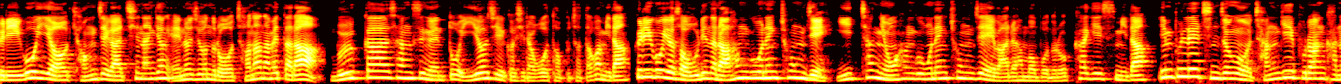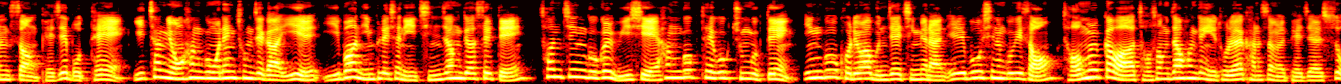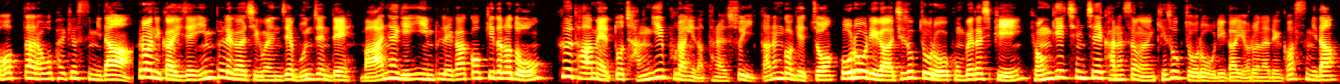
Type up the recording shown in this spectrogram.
그리고 이어 경제가 친환경 에너지원으로 전환함에 따라 물가 상승은 또 이어질 것이라고 덧붙였다고 합니다. 그리고 이어서 우리나라 한국은행 총재 이창용 한국은행 총재의 말을 한번 보도록 하겠습니다. 인플레 진정 후 장기 불안 가능성 배제 못해 이창용 한국은행 총재가 2일 이번 인플레이션이 진정되었을 때 선진국을 위시해 한국, 태국, 중국 등 인구 고령화 문제에 직면한 일부 신흥국에서 저물가와 저성장 환경이 도래할 가능성을 배제할 수 없다라고 밝혔습니다. 그러니까 이제 인플레가 지금 현재 문 문제인데 만약에 이 인플레가 꺾이더라도 그 다음에 또 장기 불황이 나타날 수 있다는 거겠죠. 고로 우리가 지속적으로 공부했다시피 경기 침체 가능성은 계속적으로 우리가 열어놔야 될 것 같습니다.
